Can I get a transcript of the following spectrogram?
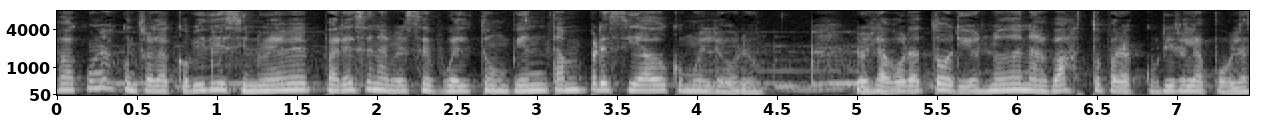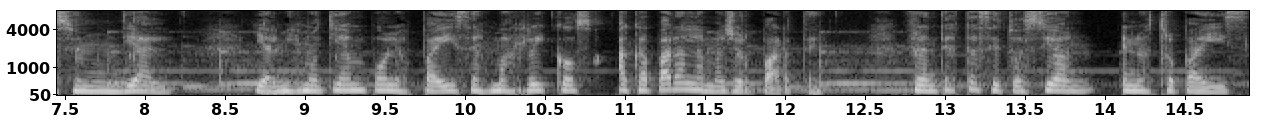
vacunas contra la COVID-19 parecen haberse vuelto un bien tan preciado como el oro. Los laboratorios no dan abasto para cubrir a la población mundial y al mismo tiempo los países más ricos acaparan la mayor parte. Frente a esta situación, en nuestro país,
